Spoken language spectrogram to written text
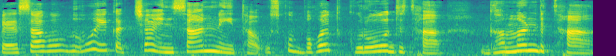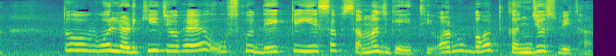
पैसा हो, वो एक अच्छा इंसान नहीं था। उसको बहुत क्रोध था, घमंड था। तो वो लड़की जो है, उसको देख के ये सब समझ गई थी और वो बहुत कंजूस भी था।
